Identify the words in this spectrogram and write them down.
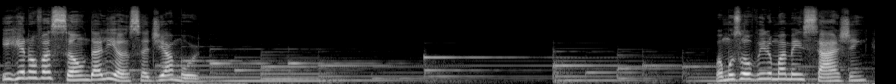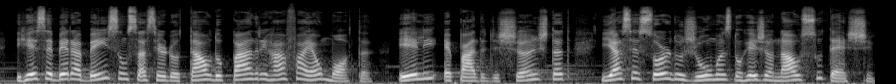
e renovação da aliança de amor. Vamos ouvir uma mensagem e receber a bênção sacerdotal do Padre Rafael Mota ele é padre de Schanstatt e assessor do Jumas no Regional Sudeste.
